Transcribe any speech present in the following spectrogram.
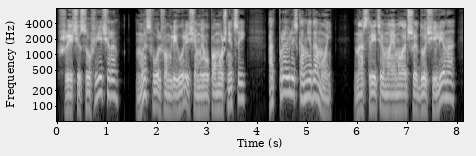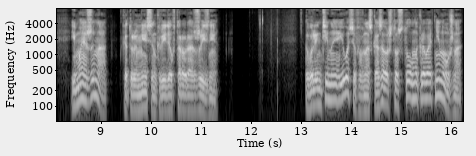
В шесть часов вечера мы с Вольфом Григорьевичем и его помощницей отправились ко мне домой. Нас встретила моя младшая дочь Елена и моя жена, которую Мессинг видел второй раз в жизни. Валентина Иосифовна сказала, что стол накрывать не нужно,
